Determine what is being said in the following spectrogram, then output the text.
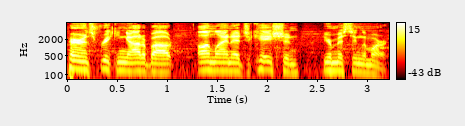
parents freaking out about online education, you're missing the mark.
